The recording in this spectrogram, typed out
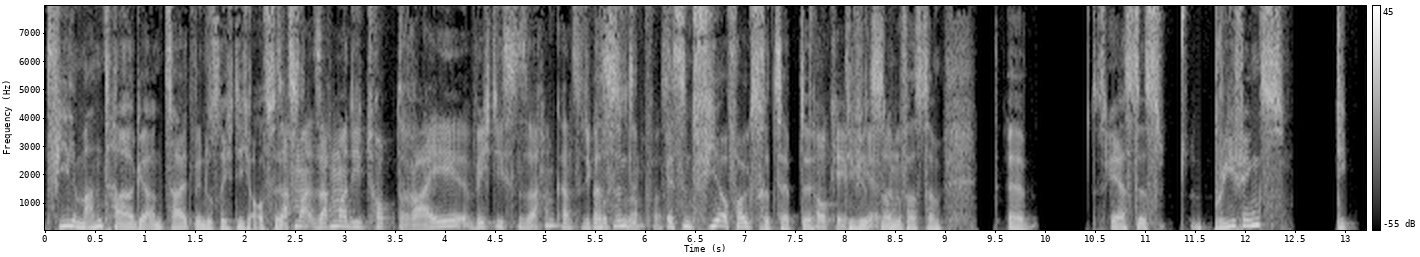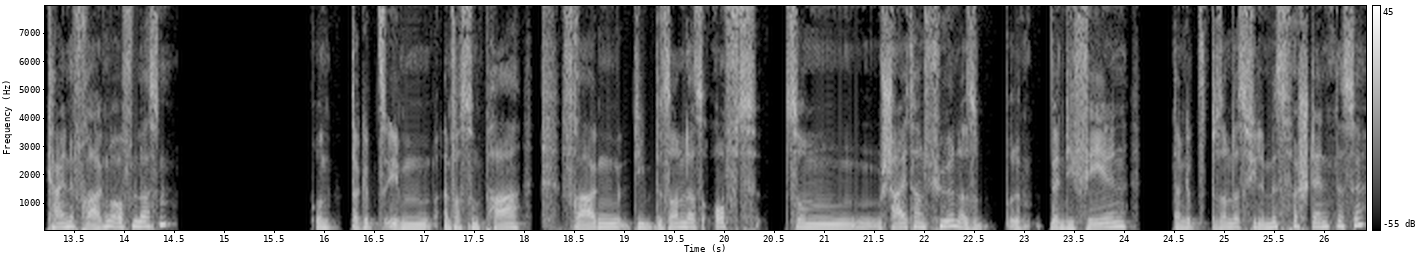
viele Manntage an Zeit, wenn du es richtig aufsetzt. Sag mal, sag mal die Top drei wichtigsten Sachen. Kannst du die kurz sind, zusammenfassen? Es sind vier Erfolgsrezepte, okay, die wir vier, zusammengefasst haben. Äh, das erste ist Briefings, die keine Fragen offen lassen. Und da gibt's eben einfach so ein paar Fragen, die besonders oft zum Scheitern führen. Also wenn die fehlen, dann gibt's besonders viele Missverständnisse.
